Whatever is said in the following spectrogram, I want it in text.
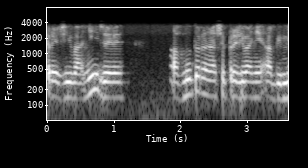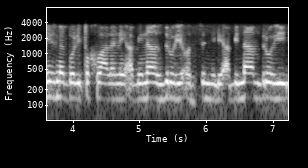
prežívaní, že a vnútorné naše prežívanie, aby my sme boli pochválení, aby nás druhí ocenili, aby nám druhí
